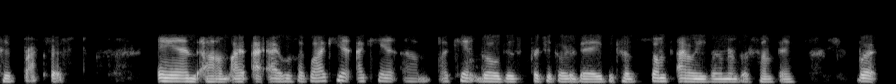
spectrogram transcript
to breakfast. And um I, I, was like, Well I can't I can't um I can't go this particular day because some I don't even remember something. But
